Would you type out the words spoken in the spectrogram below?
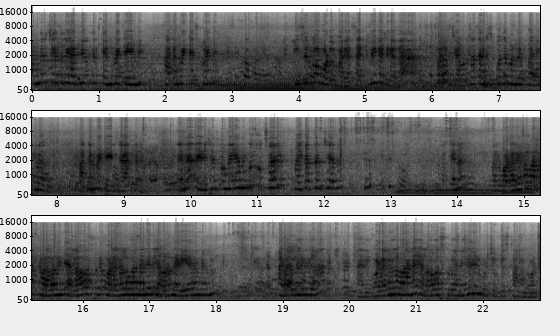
అందరి చేతులు అన్ని ఒకసారి కింద పెట్టేయండి. పక్కన పెట్టేసుకోండి. విసురుకోకూడదు మరి సర్టిఫికెట్ కదా. మనం చెమటతో తడిసిపోతే మనం రేపు పనికిరాదు పక్కన పెట్టేయండి జాగ్రత్త అయినా రెండు చేతులు ఉన్నాయనుకో ఒకసారి పైకెత్తండి చేతులు. ఓకేనా? మరి వడగల వాళ్ళకి కావాలంటే ఎలా వస్తుంది? వడగల వాన అనేది ఎవరైనా అడిగారా నన్ను? అడగలేదు కదా? అది వడగల వాన ఎలా వస్తుంది అనేది నేను ఇప్పుడు చూపిస్తాను అనమాట.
